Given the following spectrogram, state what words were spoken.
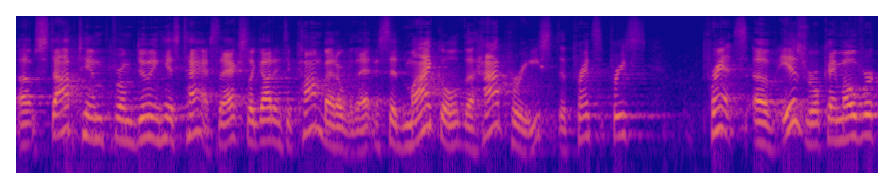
uh, stopped him from doing his task. They actually got into combat over that and said, Michael, the high priest, the prince, priest, prince of Israel, came over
